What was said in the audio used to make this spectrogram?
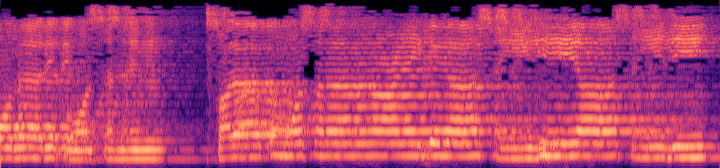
وبارك وسلم. صلاة وسلام عليك يا سيدي يا سيدي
